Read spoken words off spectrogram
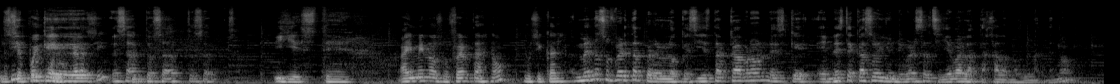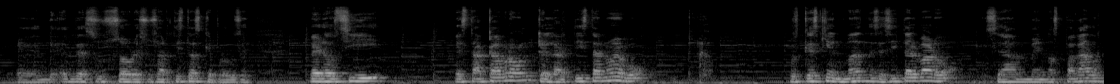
Sí, se pueden porque- colocar así. Exacto, exacto, exacto. Y este hay menos oferta, ¿no? Musical. Menos oferta, pero lo que sí está cabrón es que en este caso Universal se lleva la tajada más grande, ¿no? Eh, de, de sus, sobre sus artistas que produce. Pero sí está cabrón que el artista nuevo, pues que es quien más necesita el varo, sea menos pagado.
